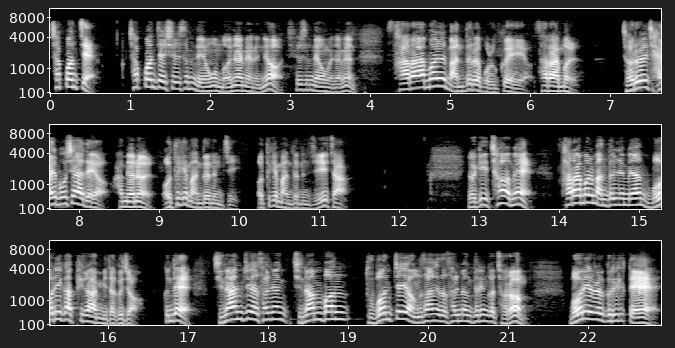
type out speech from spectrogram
첫 번째. 첫 번째 실습 내용은 뭐냐면은요. 실습 내용은 뭐냐면, 사람을 만들어 볼 거예요. 사람을. 저를 잘 보셔야 돼요. 화면을. 어떻게 만드는지. 어떻게 만드는지. 자, 여기 처음에 사람을 만들려면 머리가 필요합니다. 그죠? 근데 지난주에 설명, 지난번 두 번째 영상에서 설명드린 것처럼 머리를 그릴 때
